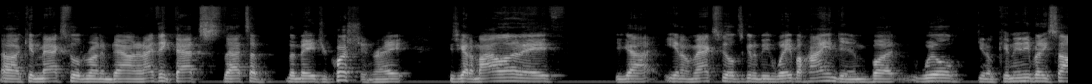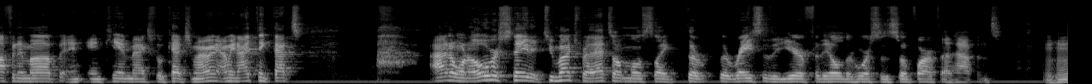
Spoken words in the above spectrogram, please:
Uh, can Maxfield run him down? And I think that's that's a the major question, right? Because you got a mile and an eighth. You got you know Maxfield's going to be way behind him, but will you know can anybody soften him up and and can Maxfield catch him? I mean, I, think that's. I don't want to overstate it too much, but that's almost like the the race of the year for the older horses so far. If that happens. hmm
